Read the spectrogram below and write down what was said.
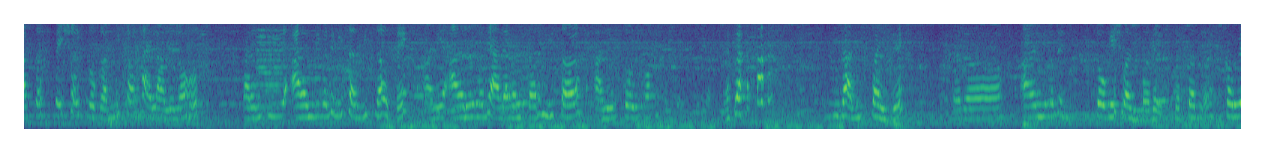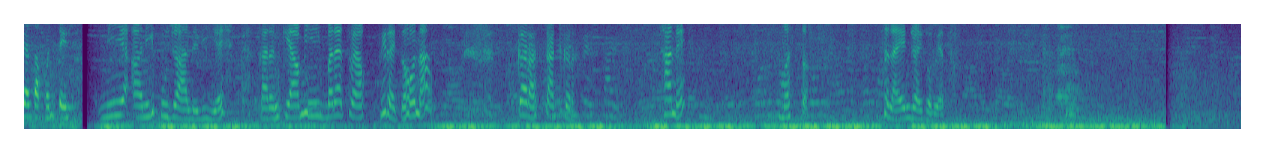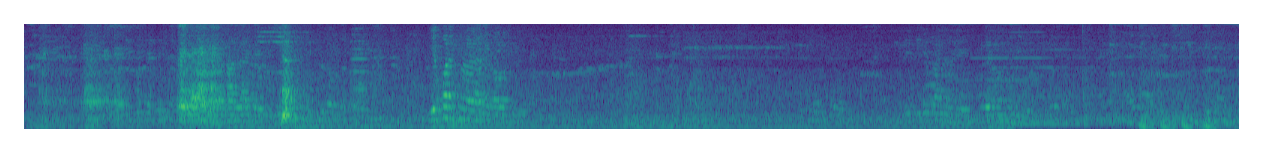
आजचा special programme मिसळ खायला आलेलो आहोत. कारण की आळंदीमध्ये मी सर्व्हिसला होते आणि आळंदीमध्ये आल्यानंतर मिसळ आणि कोल्ड कॉफी पाहिजे आपल्याला. ती झालीच पाहिजे. तर आळंदीमध्ये जोगेश्वरीमध्ये. तर करूयात आपण टेस्ट मी आणि पूजा आलेली आहे. कारण की आम्ही बऱ्याच वेळा फिरायचं हो ना? करा स्टार्ट करा. छान आहे. मस्त. चला एन्जॉय करूयात. ये परत थोडा वेळ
